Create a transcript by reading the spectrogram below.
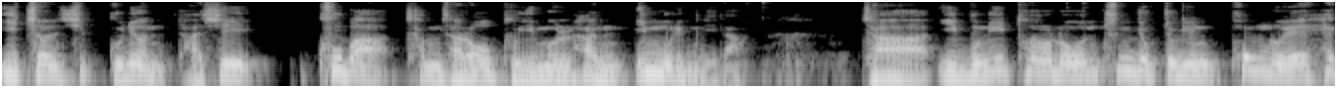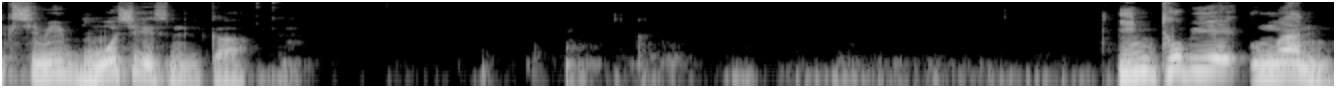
2019년 다시 쿠바 참사로 부임을 한 인물입니다. 자, 이분이 털어놓은 충격적인 폭로의 핵심이 무엇이겠습니까? 인터뷰에 응한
